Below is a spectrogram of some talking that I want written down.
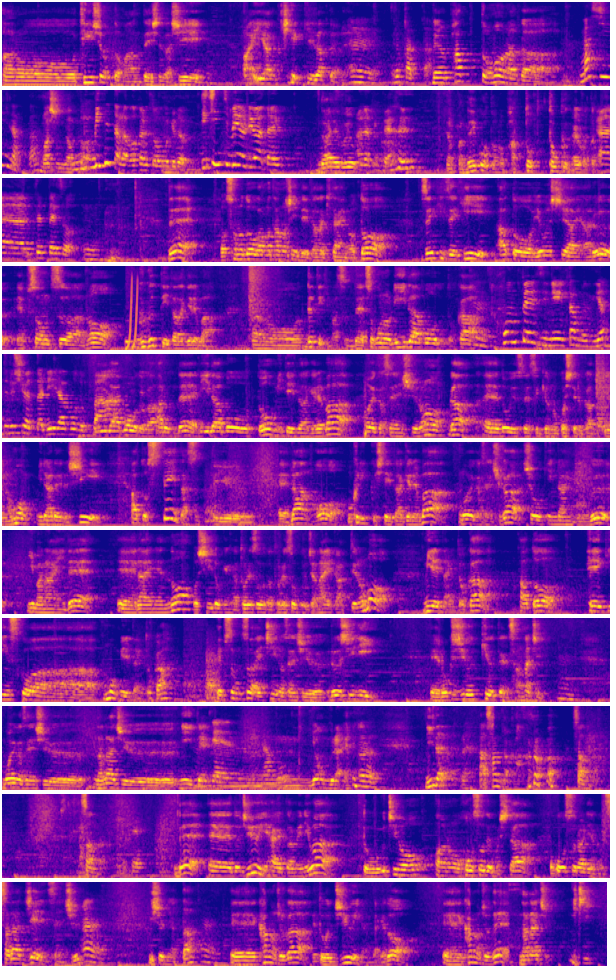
あのーティーショットも安定してたしアイアンキレッキレだったよね、うんよかった。でパットもなんかマシになった？マシになった。見てたら分かると思うけど、うん。1日目よりはだいぶだいぶ良かったやっぱ猫とのパット特訓が良かった。ああ絶対そう。うん。でその動画も楽しんでいただきたいのとぜひぜひあと4試合あるエプソンツアーのググっていただければあの出てきますんでそこのリーダーボードとか、うんホームページに多分やってる人やったらリーダーボードバリーダーーボードがあるんでリーダーボードを見ていただければ萌香選手のが、えーどういう成績を残してるかっていうのも見られるしあとステータスっていう、えー欄をクリックしていただければ萌香選手が賞金ランキング今何位で、えー来年のシード権が取れそうだ取れそうじゃないかっていうのも見れたりとかあと平均スコアも見れたりとかエプソンツアー1位の選手ルーシー・ディー69.38、うん。萌歌選手72.4ぐらい、うん、2台だね。あ三3だか。3だ3だで、えーと、10位に入るためにはとうちのあの放送でもしたオーストラリアのサラ・ジェーン選手、うん、一緒にやった、うん、えー、彼女が、えーと、と10位なんだけど、えー、彼女で71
